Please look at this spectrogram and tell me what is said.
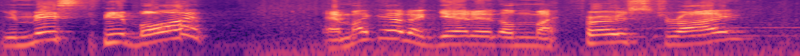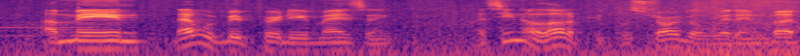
you missed me, boy! Am I gonna get it on my first try? I mean, that would be pretty amazing. I've seen a lot of people struggle with him, but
